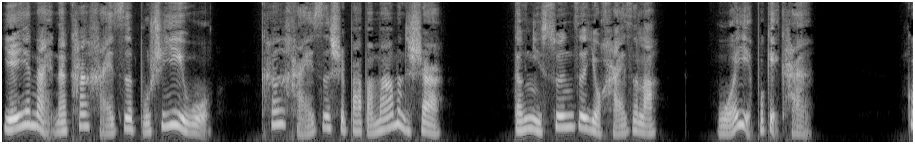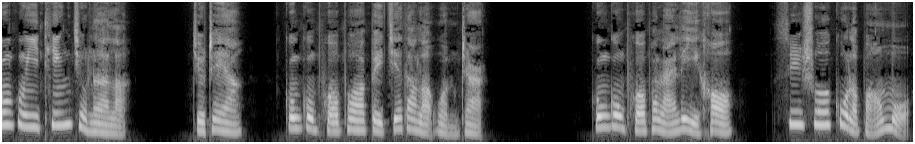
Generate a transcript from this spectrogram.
爷爷奶奶看孩子不是义务。”看孩子是爸爸妈妈的事儿，等你孙子有孩子了，我也不给看。公公一听就乐了，就这样，公公婆婆被接到了我们这儿。公公婆婆来了以后，虽说雇了保姆，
